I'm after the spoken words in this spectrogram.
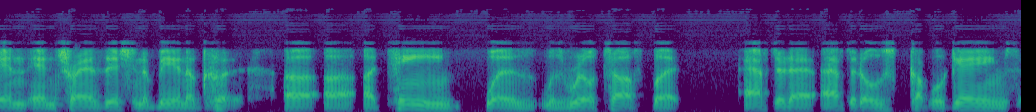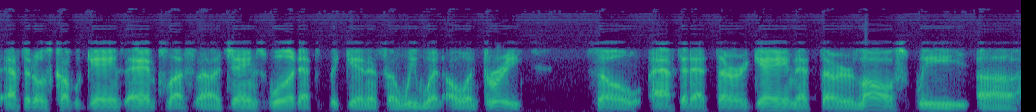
in in transition to being a good uh, uh, a team was was real tough. But after that, after those couple of games, after those couple of games, and plus uh, James Wood at the beginning, so we went zero and three. So after that third game, that third loss, we uh,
